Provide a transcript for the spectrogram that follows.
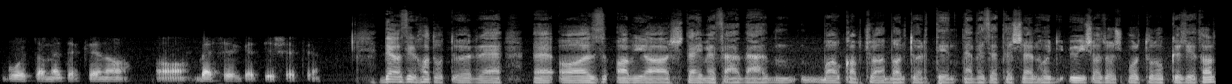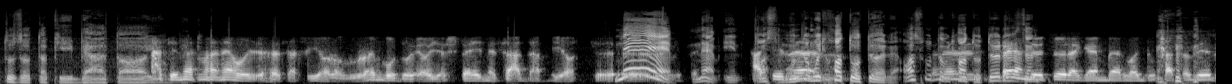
voltam ezeken a, a beszélgetéseken. De azért hatott őrre eh, az, ami a Steinmetz Ádámmal kapcsolatban történt nevezetesen, hogy ő is azon sportolók közé tartozott, aki beállt a... Hát én nem, már nehogy, te fiala úr, nem gondolja, hogy a Steinmetz Ádám miatt... ö, Nem, nem, én Hát azt én mondom, nem- hogy hatott örre. Azt mondtam, hogy hatott örre, hiszen öreg ember vagyok, hát azért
